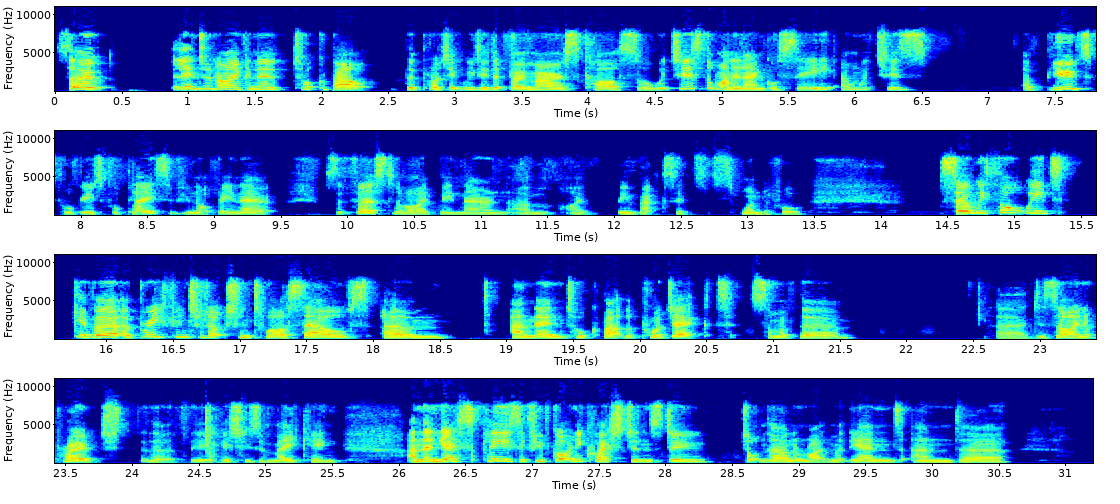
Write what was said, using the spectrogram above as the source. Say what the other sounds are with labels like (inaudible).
so Linda and I are going to talk about the project we did at Beaumaris Castle, which is the one in Anglesey and which is a beautiful, beautiful place. If you've not been there, it's the first time I've been there and um, I've been back since. It's wonderful. So we thought we'd give a, a brief introduction to ourselves um, and then talk about the project, some of the uh, design approach, the, the issues of making. And then, yes, please, if you've got any questions, do jot them down and write them at the end and uh,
